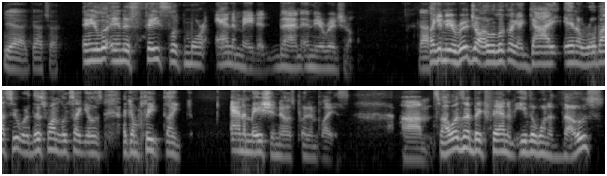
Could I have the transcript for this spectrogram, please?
yeah, gotcha. And he look and his face looked more animated than in the original. Gotcha. Like in the original, it would look like a guy in a robot suit, where this one looks like it was a complete like animation that was put in place. Um, so I wasn't a big fan of either one of those.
